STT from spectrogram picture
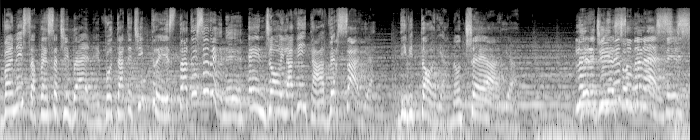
Vanessa, pensaci bene, votateci in tre, state serene. Enjoy la vita, avversaria. Di vittoria non c'è aria. Le regine sono The Nancy's.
